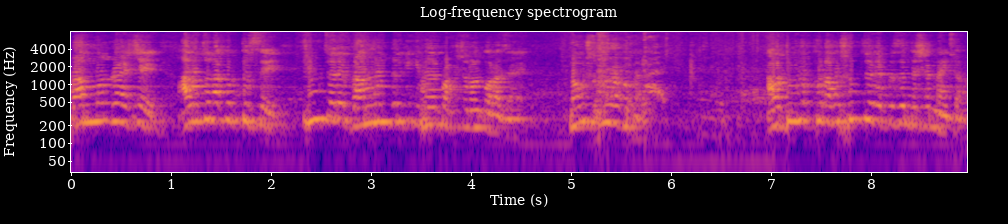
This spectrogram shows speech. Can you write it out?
ব্রাহ্মণরা এসে আলোচনা করতেছে ফিউচারে ব্রাহ্মণদেরকে কীভাবে প্রফেশনাল করা যায়। আমার দুই লক্ষ নবসূত্রের রিপ্রেজেন্টেশন নাই কেন?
